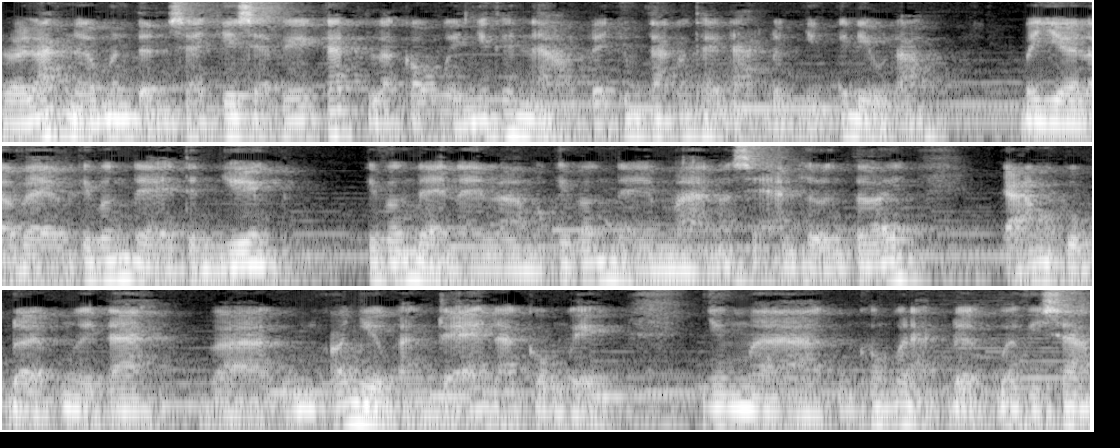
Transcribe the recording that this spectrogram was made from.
Rồi lát nữa Minh Tịnh sẽ chia sẻ về cái cách là cầu nguyện như thế nào để chúng ta có thể đạt được những cái điều đó. Bây giờ là về cái vấn đề tình duyên. Cái vấn đề này là một cái vấn đề mà nó sẽ ảnh hưởng tới cả một cuộc đời của người ta và cũng có nhiều bạn trẻ đã cầu nguyện nhưng mà cũng không có đạt được bởi vì sao?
